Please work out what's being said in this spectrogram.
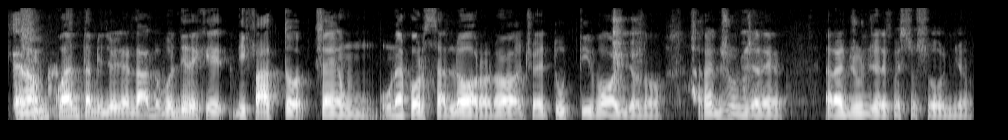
Però... 50 milioni all'anno vuol dire che di fatto c'è un, una corsa all'oro, no? Cioè tutti vogliono raggiungere, raggiungere questo sogno.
